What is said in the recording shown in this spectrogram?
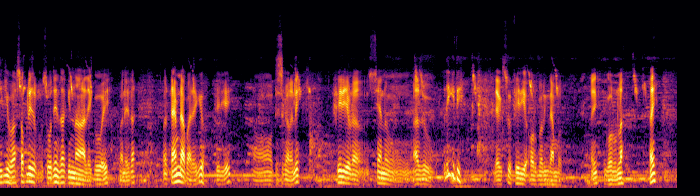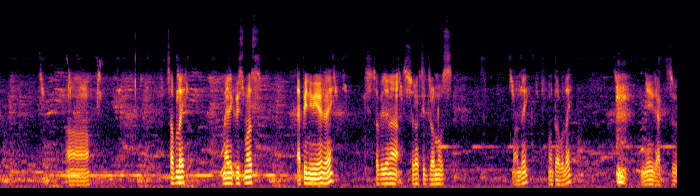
निकै भयो सबले सोधे नि त किन नहालेको है भनेर। टाइम नपाएर क्या फेरि है? त्यसै कारणले फेरि एउटा सानो आज अलिकति ल्याएको छु फेरि अर्को अलिक राम्रो है गरौँला है? सबलाई merry Christmas happy new year है। सबैजना सुरक्षित रहनुहोस् भन्दै म तपाईँलाई यहीँ राख्छु।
